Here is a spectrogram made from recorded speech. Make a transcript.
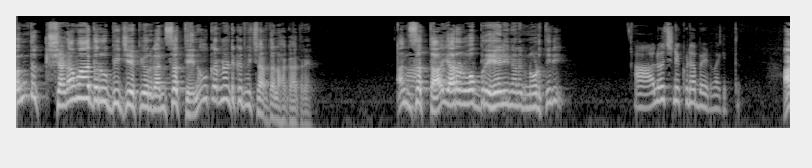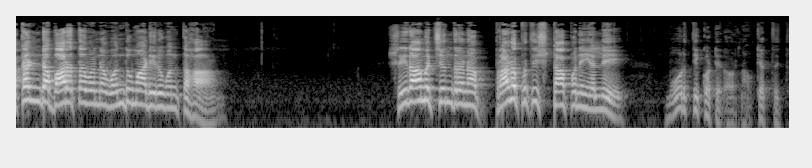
ಒಂದು ಕ್ಷಣವಾದರೂ ಬಿ ಜೆ ಪಿಯವ್ರಿಗೆ ಅನ್ಸತ್ತೇನು ಕರ್ನಾಟಕದ ವಿಚಾರದಲ್ಲಿ ಹಾಗಾದ್ರೆ? ಅನ್ಸತ್ತಾ? ಯಾರು ಒಬ್ರು ಹೇಳಿ ನನಗೆ ನೋಡ್ತೀನಿ? ಆ ಆಲೋಚನೆ ಕೂಡ ಬೇಡವಾಗಿತ್ತು. ಅಖಂಡ ಭಾರತವನ್ನು ಒಂದು ಮಾಡಿರುವಂತಹ ಶ್ರೀರಾಮಚಂದ್ರನ ಪ್ರಾಣ ಪ್ರತಿಷ್ಠಾಪನೆಯಲ್ಲಿ ಮೂರ್ತಿ ಕೊಟ್ಟಿರೋರು ನಾವು ಕೆತ್ತಿದ್ದು.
